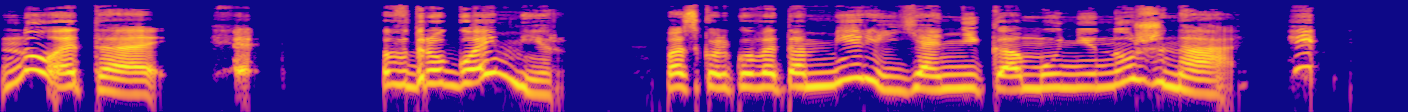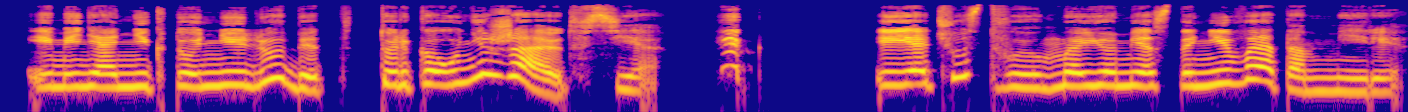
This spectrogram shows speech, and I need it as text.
ну, это в другой мир, поскольку в этом мире я никому не нужна. И меня никто не любит, только унижают все. И я чувствую, мое место не в этом мире,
